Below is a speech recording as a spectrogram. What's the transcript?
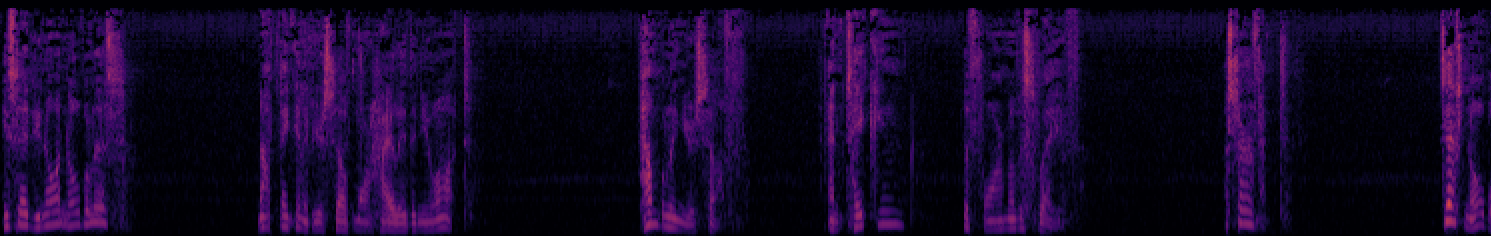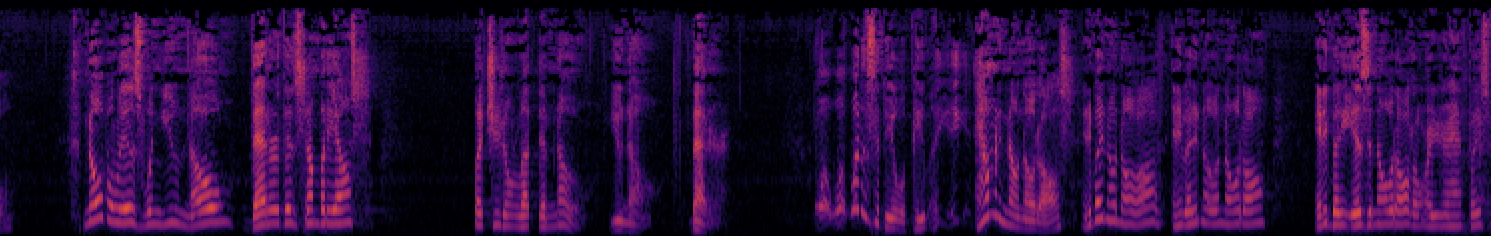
He said, You know what noble is? Not thinking of yourself more highly than you ought. Humbling yourself and taking the form of a slave, a servant. See, that's noble. Noble is when you know better than somebody else, but you don't let them know you know better. What, what is the deal with people? How many know know-it-alls? Anybody know know-it-alls? Anybody know a know-it-all? Anybody is a know-it-all? Don't raise your hand, please.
